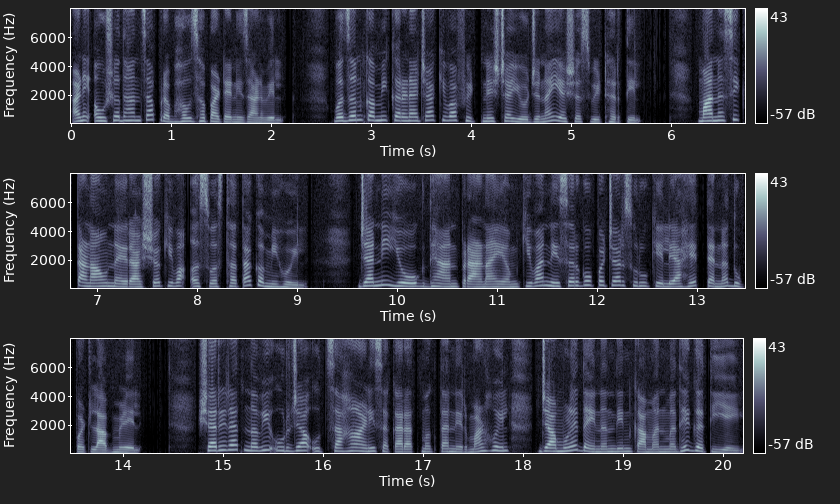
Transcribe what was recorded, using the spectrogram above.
आणि औषधांचा प्रभाव झपाट्याने जाणवेल. वजन कमी करण्याच्या किंवा फिटनेसच्या योजना यशस्वी ठरतील. मानसिक तणाव नैराश्य किंवा अस्वस्थता कमी होईल. ज्यांनी योग ध्यान प्राणायाम किंवा निसर्गोपचार सुरू केले आहेत त्यांना दुप्पट लाभ मिळेल. शरीरात नवी ऊर्जा उत्साह आणि सकारात्मकता निर्माण होईल ज्यामुळे दैनंदिन कामांमध्ये गती येईल.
